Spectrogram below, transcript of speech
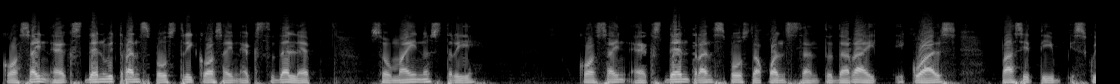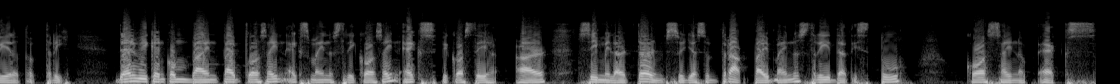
cosine x. Then we transpose 3 cosine x to the left. So minus 3 cosine x. Then transpose the constant to the right equals positive square root of 3. Then we can combine 5 cosine x minus 3 cosine x because they are similar terms. So just subtract 5 minus 3 that is 2 cosine of x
